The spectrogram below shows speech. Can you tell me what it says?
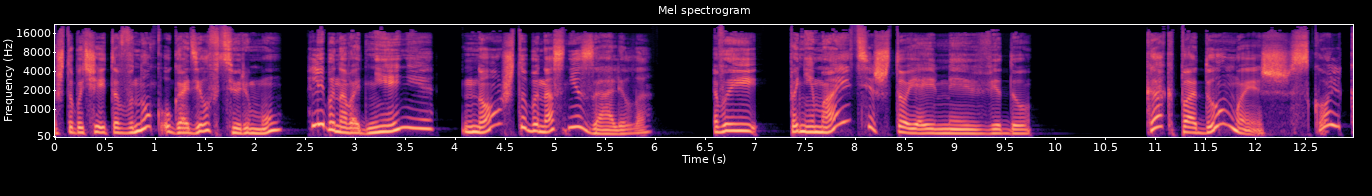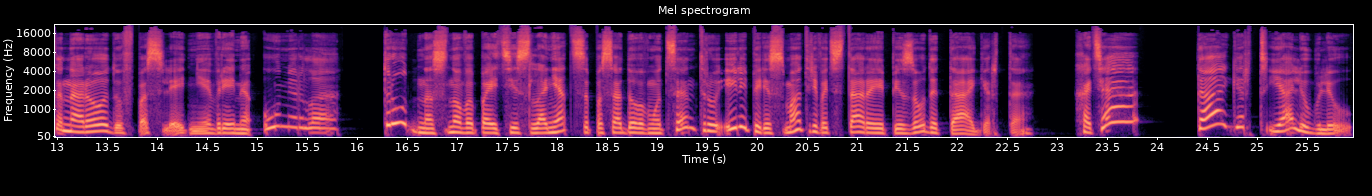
чтобы чей-то внук угодил в тюрьму, либо наводнение, но чтобы нас не залило. Вы понимаете, что я имею в виду? Как подумаешь, сколько народу в последнее время умерло, трудно снова пойти слоняться по садовому центру или пересматривать старые эпизоды Тагерта. Хотя Тагерт я люблю.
